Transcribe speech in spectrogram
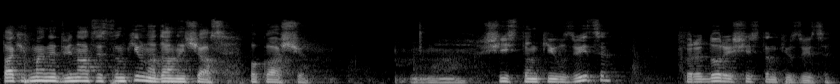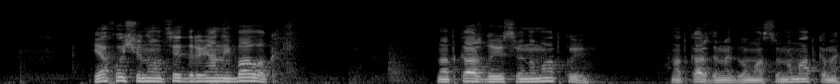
Так як в мене 12 станків на даний час поки що. 6 станків звідси, коридор і 6 станків звідси. Я хочу на оцей дерев'яний балок над кожною свиноматкою, над кожними двома свиноматками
